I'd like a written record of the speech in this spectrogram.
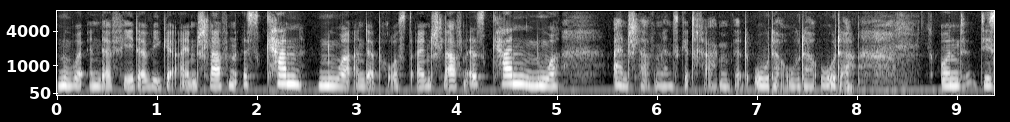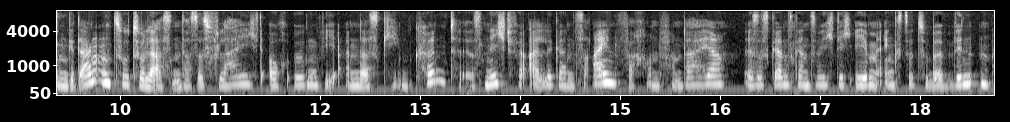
nur in der Federwiege einschlafen, es kann nur an der Brust einschlafen, es kann nur einschlafen, wenn es getragen wird, oder, oder, oder. Und diesen Gedanken zuzulassen, dass es vielleicht auch irgendwie anders gehen könnte, ist nicht für alle ganz einfach. Und von daher ist es ganz, ganz wichtig, eben Ängste zu überwinden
